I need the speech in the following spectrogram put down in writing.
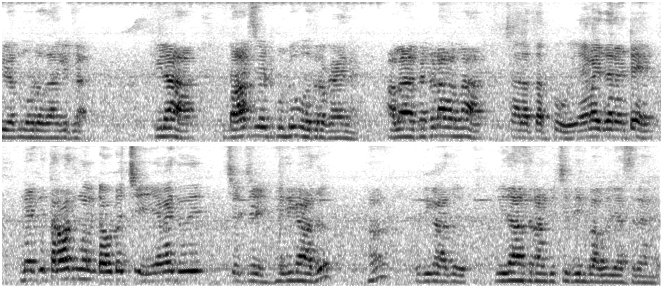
ఇక మూడో దానికి ఇట్లా. ఇలా డాట్స్ పెట్టుకుంటూ పోతారు ఒక ఆయన. అలా పెట్టడం వల్ల చాలా తప్పు. ఏమైందంటే నేను తర్వాత మళ్ళీ డౌట్ వచ్చి ఏమవుతుంది చర్చి ఇది కాదు. ఇది కాదు. ఇది ఆన్సర్ అనిపించి దీన్ని బాబు చేస్తారని.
